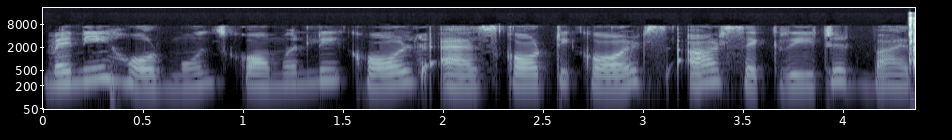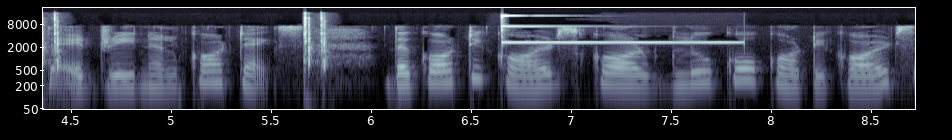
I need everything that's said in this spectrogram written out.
Many hormones commonly called as corticoids are secreted by the adrenal cortex. The corticoids called glucocorticoids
